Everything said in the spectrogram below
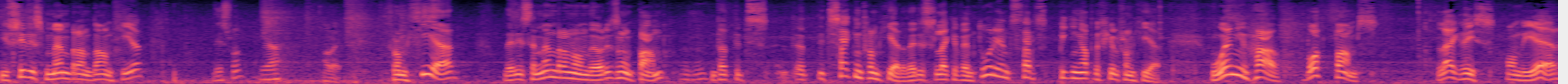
You see this membrane down here? This one? Yeah. All right. From here, there is a membrane on the original pump mm-hmm. that it's that it's sucking from here. There is like a venturi and starts picking up the fuel from here. When you have both pumps like this on the air,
